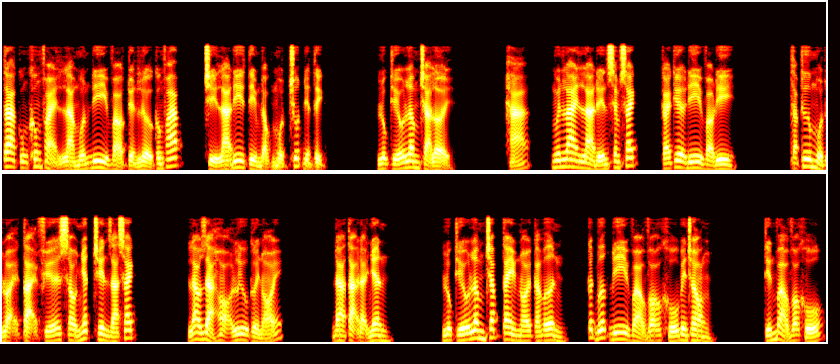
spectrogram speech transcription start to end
ta cũng không phải là muốn đi vào tuyển lựa công pháp, chỉ là đi tìm đọc một chút điện tịch. Lục thiếu lâm trả lời. Há nguyên lai、like、là đến xem sách, cái kia đi vào đi. Tạp thư một loại tại phía sau nhất trên giá sách. Lao giả họ lưu cười nói. Đa tạ đại nhân lục thiếu lâm chắp tay nói cảm ơn, cất bước đi vào võ khố bên trong. Tiến vào võ khố,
